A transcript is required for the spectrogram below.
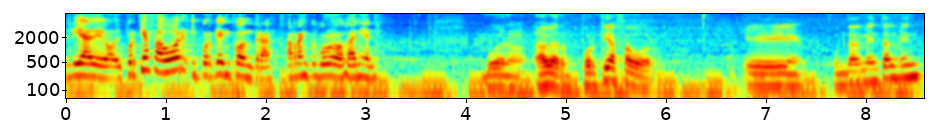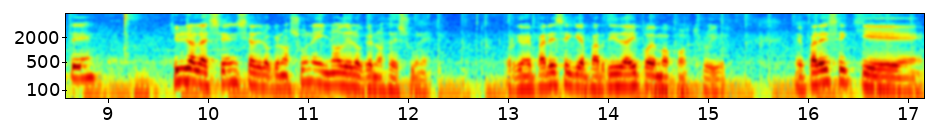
el día de hoy. ¿Por qué a favor y por qué en contra? Arranque por vos, Daniel. Bueno, a ver, ¿por qué a favor? Eh, fundamentalmente, quiero ir a la esencia de lo que nos une y no de lo que nos desune, porque me parece que a partir de ahí podemos construir. Me parece que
